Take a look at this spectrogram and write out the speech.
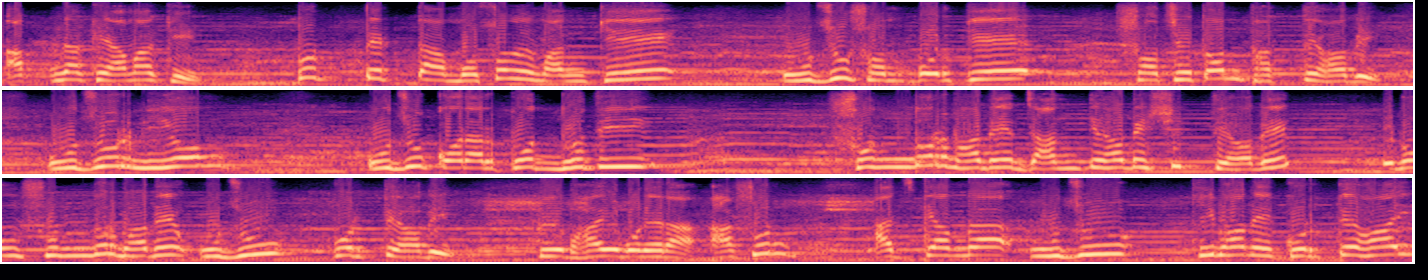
আপনাকে, আমাকে প্রত্যেকটা মুসলমানকে উজু সম্পর্কে সচেতন থাকতে হবে। উজুর নিয়ম, উজু করার পদ্ধতি সুন্দরভাবে জানতে হবে, শিখতে হবে। এবং সুন্দরভাবে উজু করতে হবে। প্রিয় ভাই বোনেরা, আসুন, আজকে আমরা উজু কীভাবে করতে হয়,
